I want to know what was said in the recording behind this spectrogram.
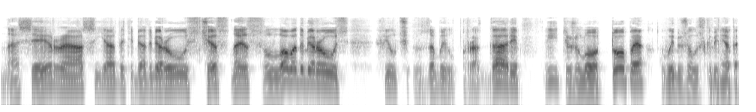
«На сей раз я до тебя доберусь, честное слово доберусь!» Филч забыл про Гарри и, тяжело топая, выбежал из кабинета.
